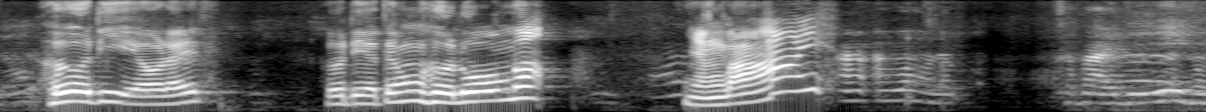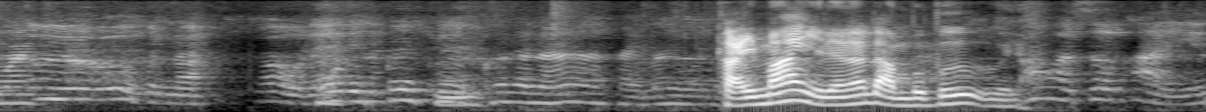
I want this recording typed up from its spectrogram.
เนาะเฮอเดียวเลยเฮอเดียวแต่ว่าเฮอโลงเนาะ อย่างร้ายอะอะว่าแล้วสบายดีทำไมเออคนน่ะเขาโอ้ได้ยจะเป็นเพื่อนเขาแล้วนะไข่ไหม้หมดไผไหม้เลยนะดำบื้อๆเอ้ย เอามาเสื้อไผ่นี่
